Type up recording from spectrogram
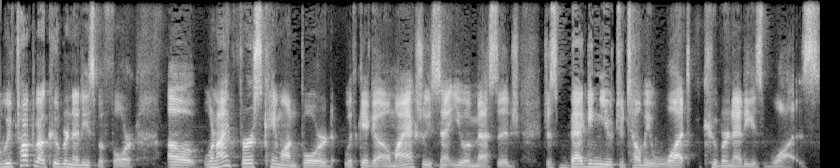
We've talked about Kubernetes before. Uh, when I first came on board with GigaOM, I actually sent you a message just begging you to tell me what Kubernetes was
